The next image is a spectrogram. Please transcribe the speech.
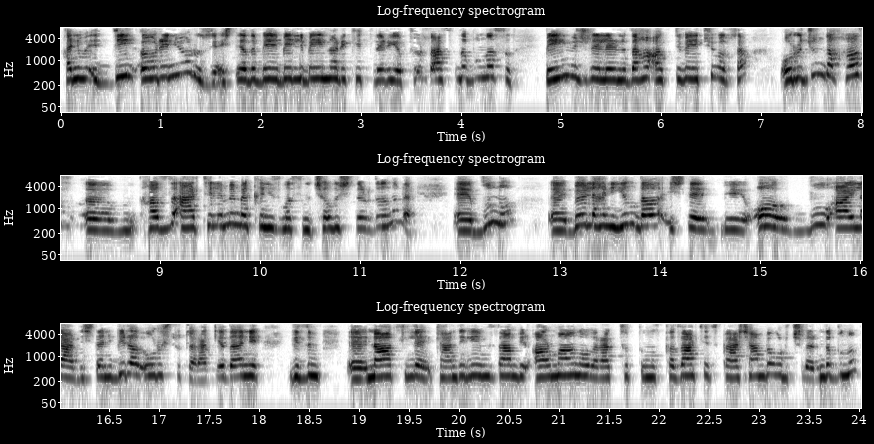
Hani dil öğreniyoruz ya işte ya da belli beyin hareketleri yapıyoruz. Aslında bu nasıl beyin hücrelerini daha aktive ediyorsa orucun da haz e, hazzı erteleme mekanizmasını çalıştırdığını ve e, bunu e, böyle hani yılda işte e, o bu aylarda işte hani bir ay oruç tutarak ya da hani bizim e, nafile kendiliğimizden bir armağan olarak tuttuğumuz pazartesi perşembe oruçlarında bunu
